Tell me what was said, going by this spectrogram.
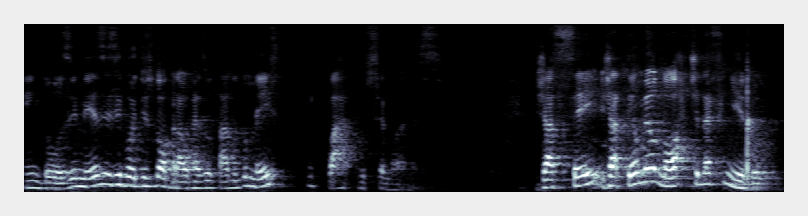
em 12 meses e vou desdobrar o resultado do mês em quatro semanas. Já sei, já tenho o meu norte definido.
